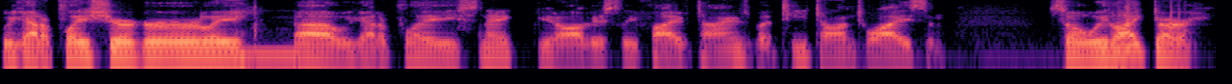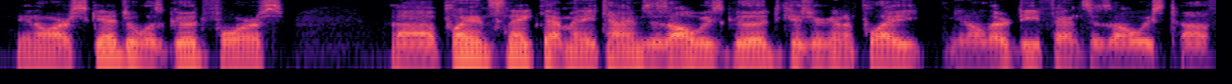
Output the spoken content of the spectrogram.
we got to play Sugar early. Uh, we got to play Snake. You know, obviously five times, but Teton twice, and so we liked our. You know, our schedule was good for us uh, playing snake that many times is always good because you're going to play you know their defense is always tough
